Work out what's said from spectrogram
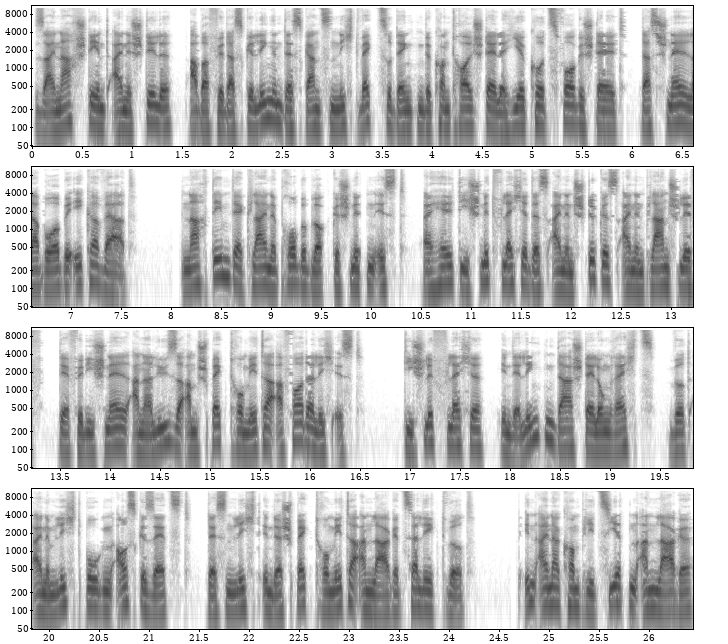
sei nachstehend eine stille, aber für das Gelingen des Ganzen nicht wegzudenkende Kontrollstelle hier kurz vorgestellt, das Schnelllabor Beekerwert. Nachdem der kleine Probeblock geschnitten ist, erhält die Schnittfläche des einen Stückes einen Planschliff, der für die Schnellanalyse am Spektrometer erforderlich ist. Die Schlifffläche, in der linken Darstellung rechts, wird einem Lichtbogen ausgesetzt, dessen Licht in der Spektrometeranlage zerlegt wird. In einer komplizierten Anlage,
